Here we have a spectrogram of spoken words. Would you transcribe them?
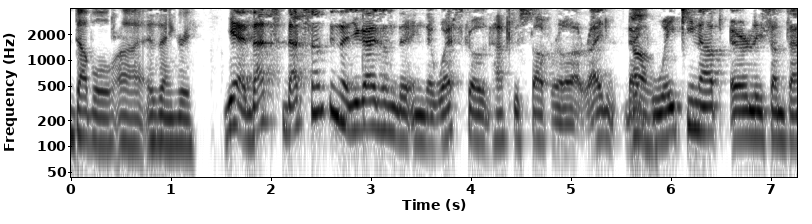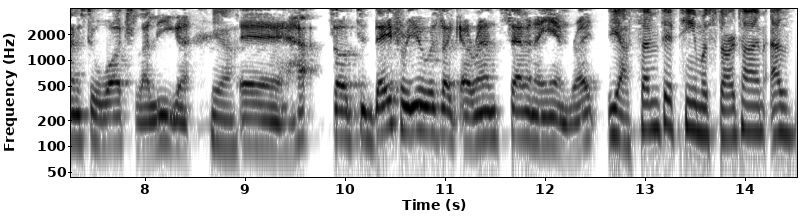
double uh, as angry. Yeah, that's that's something that you guys on the in the West Coast have to suffer a lot, right? Like oh. waking up early sometimes to watch La Liga. Yeah. Uh, so today for you was like around seven a.m., right? Yeah, seven fifteen was start time. As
